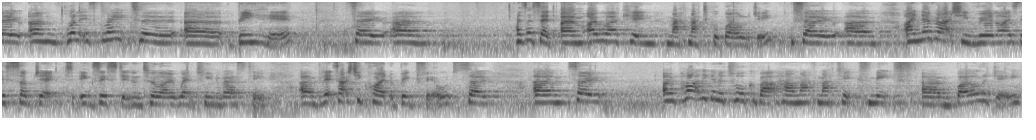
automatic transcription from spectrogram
So, um, well, it's great to uh, be here. So, um, as I said, um, I work in mathematical biology, so um, I never actually realised this subject existed until I went to university, um, but it's actually quite a big field. So, um, so I'm partly going to talk about how mathematics meets um, biology,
